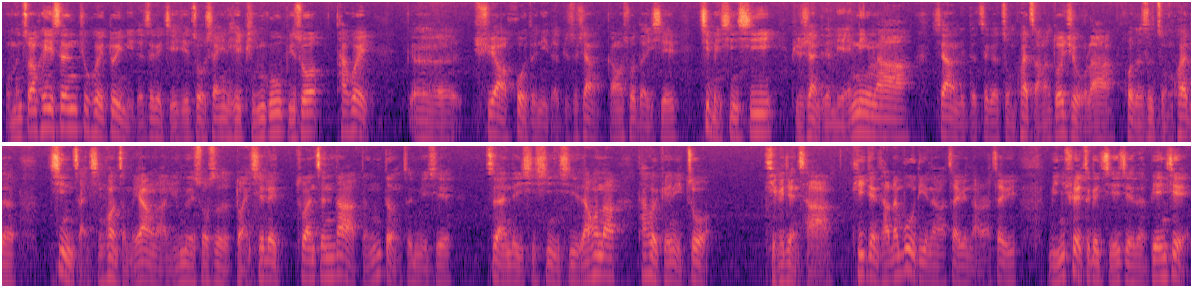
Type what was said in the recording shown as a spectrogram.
我们专科医生就会对你的这个结节做相应的一些评估，比如说他会呃需要获得你的，比如说像刚刚说的一些基本信息，比如像你的年龄啦，像你的这个肿块长了多久啦，或者是肿块的进展情况怎么样了，有没有说是短期内突然增大等等这么一些自然的一些信息，然后呢，他会给你做体格检查，体检查的目的呢在于哪儿？在于明确这个结节的边界。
